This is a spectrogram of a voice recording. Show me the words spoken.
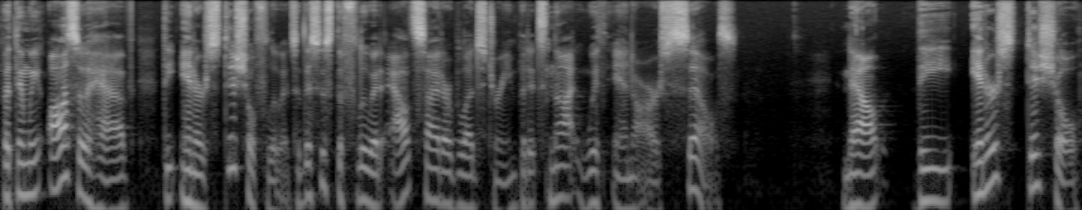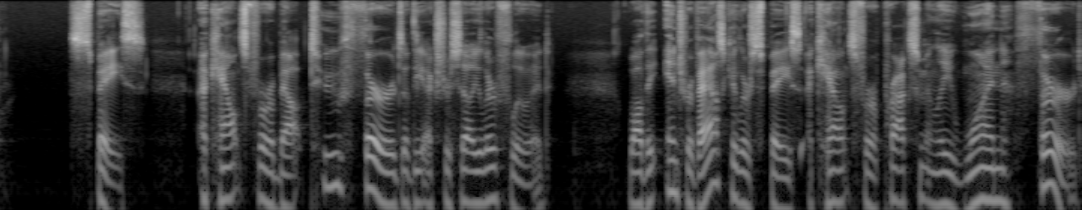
But then we also have the interstitial fluid. So this is the fluid outside our bloodstream, but it's not within our cells. Now, the interstitial space accounts for about two thirds of the extracellular fluid, while the intravascular space accounts for approximately one third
